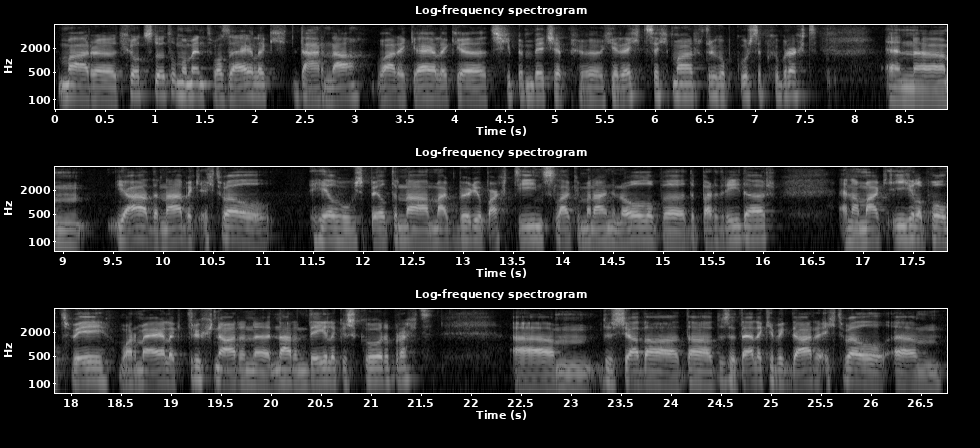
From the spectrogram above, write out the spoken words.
Maar het groot sleutelmoment was eigenlijk daarna, waar ik eigenlijk het schip een beetje heb gerecht, zeg maar, terug op koers heb gebracht. En um, ja, daarna heb ik echt wel heel goed gespeeld. Daarna maak birdie op 18, sla ik hem in een hole op uh, de par 3 daar. En dan maak ik eagle op hole 2, waar mij eigenlijk terug naar een, uh, naar een degelijke score bracht. Um, dus ja, dat, dat, dus uiteindelijk heb ik daar echt wel um,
